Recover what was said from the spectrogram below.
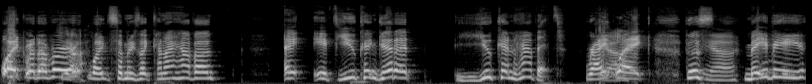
Like whatever Yeah. like somebody's like can I have a? if you can get it, you can have it. Right? Yeah. Like this Yeah. maybe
